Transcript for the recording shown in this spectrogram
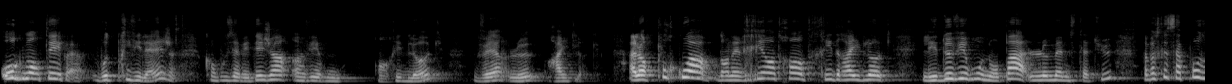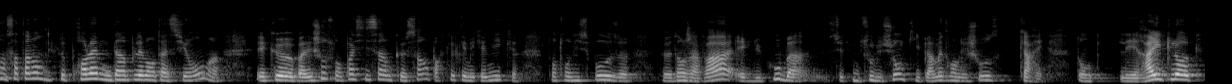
augmenter bah, votre privilège quand vous avez déjà un verrou en read lock vers le write lock. Alors pourquoi dans les réentrantes read write lock les deux verrous n'ont pas le même statut? Ben Parce que ça pose un certain nombre de problèmes d'implémentation et que ben, les choses ne sont pas si simples que ça par quelques mécaniques dont on dispose euh, dans Java et que du coup ben, c'est une solution qui permet de rendre les choses carrées. Donc les write lock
